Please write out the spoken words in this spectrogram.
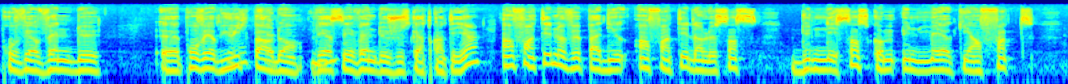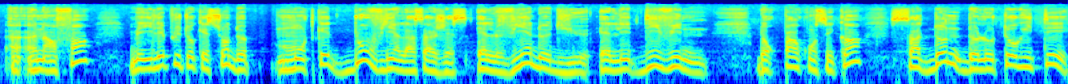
Proverbe 22, euh, Proverbe 8, pardon, mhm. verset 22 jusqu'à 31. Enfanter ne veut pas dire enfanter dans le sens d'une naissance comme une mère qui enfante un, enfant, mais il est plutôt question de montrer d'où vient la sagesse. Elle vient de Dieu, elle est divine. Donc par conséquent, ça donne de l'autorité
